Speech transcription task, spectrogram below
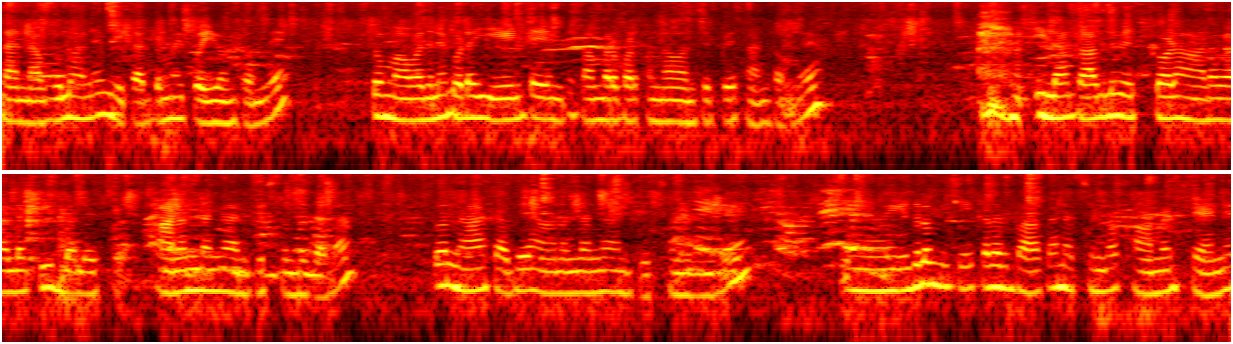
నా నవ్వులోనే మీకు అర్థమైపోయి ఉంటుంది. సో మా వదిన కూడా ఏంటి ఎంత సంబరపడుతున్నావు అని చెప్పేసి అంటుంది. ఇలా గాజులు వేసుకోవడం ఆడవాళ్ళకి భలే ఆనందంగా అనిపిస్తుంది కదా. సో నాకు అదే ఆనందంగా అనిపిస్తుందండి. ఇందులో మీకు ఏ కలర్ బాగా నచ్చిందో కామెంట్ చేయండి.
